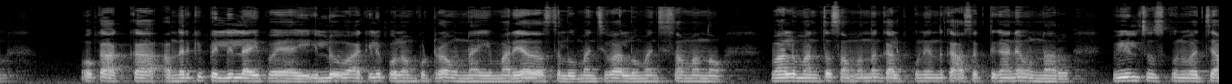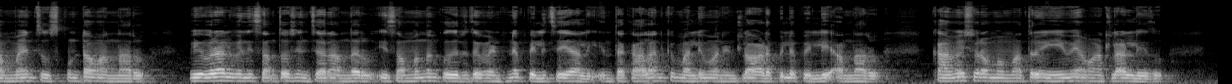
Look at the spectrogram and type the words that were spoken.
ఒక అక్క అందరికీ పెళ్ళిళ్ళు అయిపోయాయి. ఇల్లు వాకిలి పొలం పుట్ర ఉన్నాయి. మర్యాదస్తులు మంచివాళ్ళు మంచి సంబంధం. వాళ్ళు మనతో సంబంధం కలుపుకునేందుకు ఆసక్తిగానే ఉన్నారు. వీళ్ళు చూసుకుని వచ్చి అమ్మాయిని చూసుకుంటాం అన్నారు వివరాలు విని సంతోషించారు అందరూ. ఈ సంబంధం కుదిరితే వెంటనే పెళ్ళి చేయాలి. ఇంతకాలానికి మళ్ళీ మన ఇంట్లో ఆడపిల్ల పెళ్ళి అన్నారు. కామేశ్వరమ్మ మాత్రం ఏమీ మాట్లాడలేదు.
